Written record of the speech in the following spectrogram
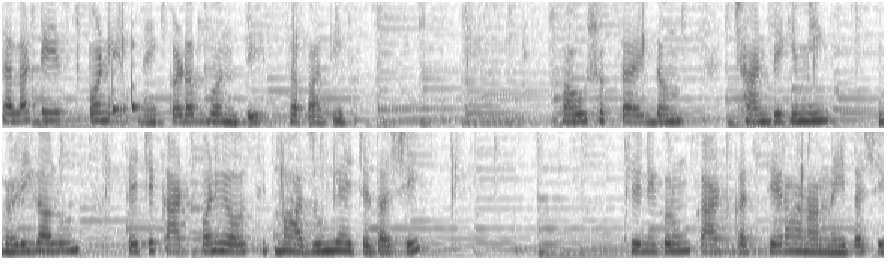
त्याला टेस्ट पण येत नाही कडक बनते चपाती. पाहू शकता एकदम छानपैकी मी घडी घालून त्याचे काठ पण व्यवस्थित भाजून घ्यायचे तसे जेणेकरून काठ कच्चे राहणार नाही तसे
